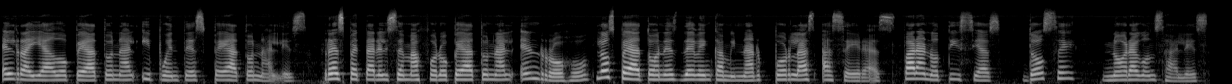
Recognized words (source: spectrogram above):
el rayado peatonal y puentes peatonales, respetar el semáforo peatonal en rojo, los peatones deben caminar por las aceras. Para noticias 12, Nora González.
